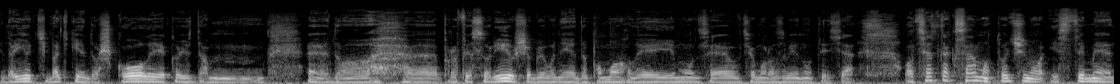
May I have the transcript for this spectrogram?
І дають батьки до школи, якоїсь там е, до е, професорів, щоб вони допомогли йому це, в цьому розвинутися. Оце так само точно і з цими.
